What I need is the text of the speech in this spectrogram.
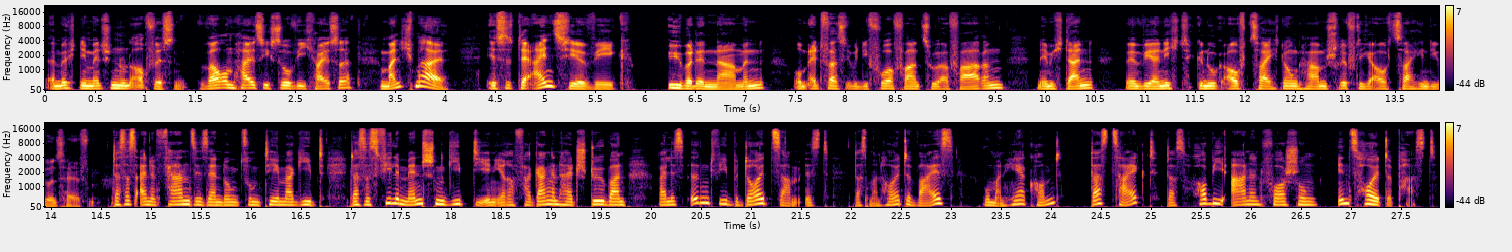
äh, möchten die Menschen nun auch wissen. Warum heiße ich so, wie ich heiße? Manchmal ist es der einzige Weg über den Namen, um etwas über die Vorfahren zu erfahren, nämlich dann, wenn wir nicht genug Aufzeichnungen haben, schriftliche Aufzeichnungen, die uns helfen. Dass es eine Fernsehsendung zum Thema gibt, dass es viele Menschen gibt, die in ihrer Vergangenheit stöbern, weil es irgendwie bedeutsam ist, dass man heute weiß, wo man herkommt, das zeigt, dass Hobby-Ahnenforschung ins Heute passt.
